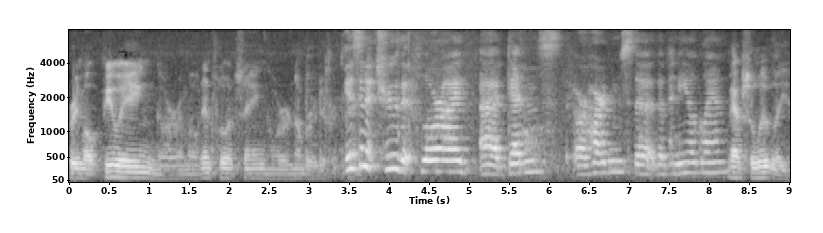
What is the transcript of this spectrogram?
remote viewing or remote influencing or a number of different things. Isn't it true that fluoride uh, deadens or hardens the, the pineal gland? Absolutely.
